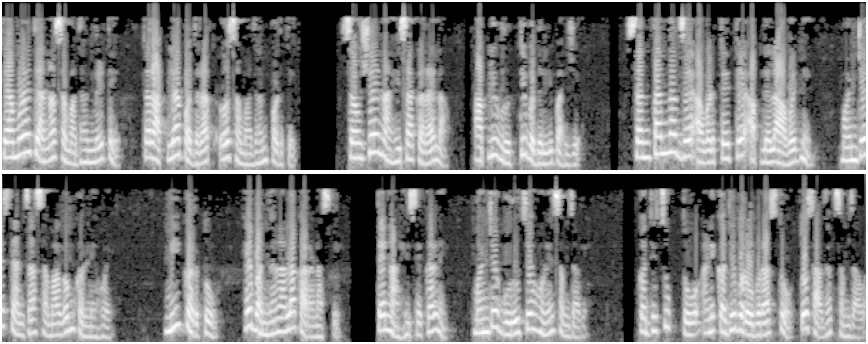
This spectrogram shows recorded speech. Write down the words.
त्यामुळे त्यांना समाधान मिळते तर आपल्या पदरात असमाधान पडते. संशय नाहीसा करायला आपली वृत्ती बदलली पाहिजे. संतांना जे आवडते ते आपल्याला आवडणे म्हणजेच त्यांचा समागम करणे होय. मी करतो हे बंधनाला कारण असते. ते नाहीसे करणे म्हणजे गुरुचे होणे समजावे. कधी चुकतो आणि कधी बरोबर असतो तो साधक समजावा.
